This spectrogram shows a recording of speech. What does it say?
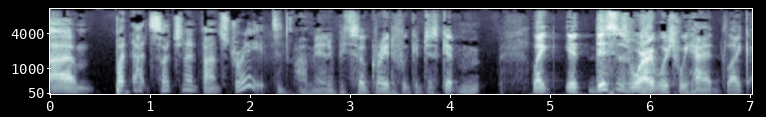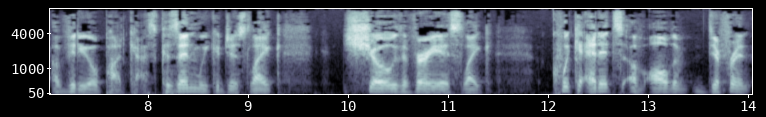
um, but at such an advanced rate. Oh man, it'd be so great if we could just get like it. This is where I wish we had like a video podcast because then we could just like show the various like quick edits of all the different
